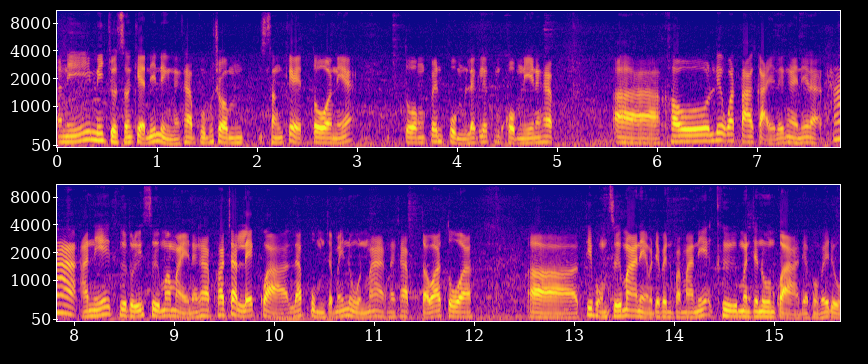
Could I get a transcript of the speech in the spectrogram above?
อันนี้มีจุดสังเกตนิดหนึ่งนะครับคุณผู้ชมสังเกตตัวนี้ตัวเป็นปุ่มเล็กๆคมๆนี้นะครับเขาเรียกว่าตาไก่หรือไงนี่แหละถ้าอันนี้คือตัวที่ซื้อมาใหม่นะครับเขาจะเล็กกว่าและปุ่มจะไม่นูนมากนะครับ แต่ว่าตัวที่ผมซื้อมาเนี่ยมันจะเป็นประมาณนี้คือมันจะนูนกว่าเดี๋ยวผมให้ดู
